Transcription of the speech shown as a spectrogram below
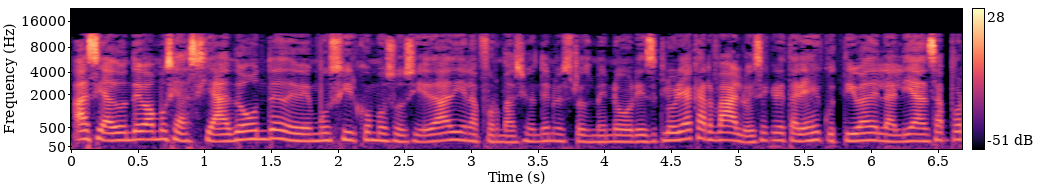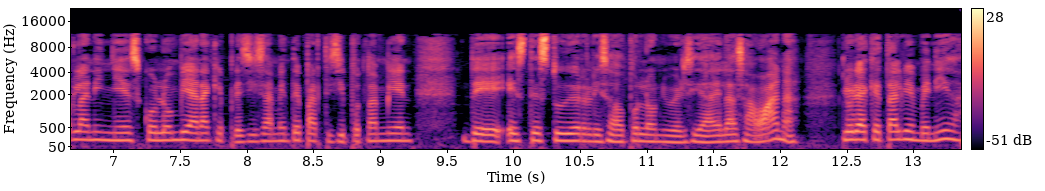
hacia dónde vamos y hacia dónde debemos ir como sociedad y en la formación de nuestros menores. Gloria Carvalho es secretaria ejecutiva de la Alianza por la Niñez Colombiana que precisamente participó también de este estudio realizado por la Universidad de La Sabana. Gloria, ¿qué tal? Bienvenida.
